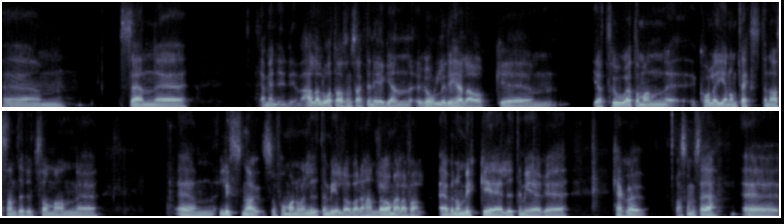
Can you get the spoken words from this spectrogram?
Mm. sen ja, men alla låtar har som sagt en egen roll i det hela och jag tror att om man kollar igenom texterna samtidigt som man eh, lyssnar så får man nog en liten bild av vad det handlar om i alla fall. Även om mycket är lite mer, eh, kanske, vad ska man säga, eh,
